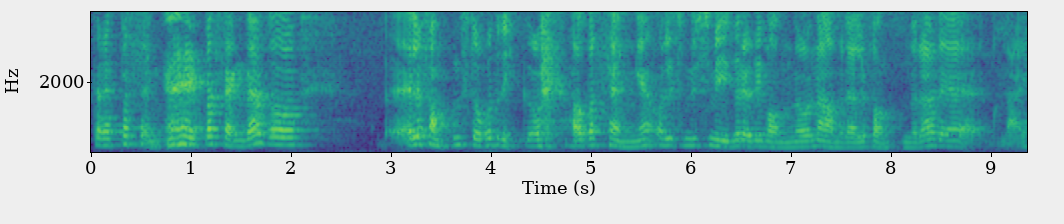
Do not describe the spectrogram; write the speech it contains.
Det er et basseng, et basseng der, og elefanten står og drikker av bassenget, og liksom du smyger deg i vannet og nærmer deg elefantene der. Det Nei.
